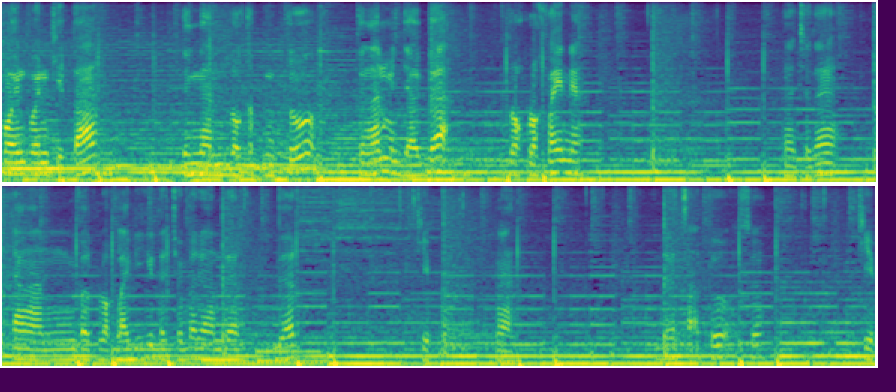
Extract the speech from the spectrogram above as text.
poin-poin kita dengan blok tertentu dengan menjaga blok-blok lainnya nah contohnya jangan gold block lagi kita coba dengan dirt dirt keep nah dirt satu so keep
